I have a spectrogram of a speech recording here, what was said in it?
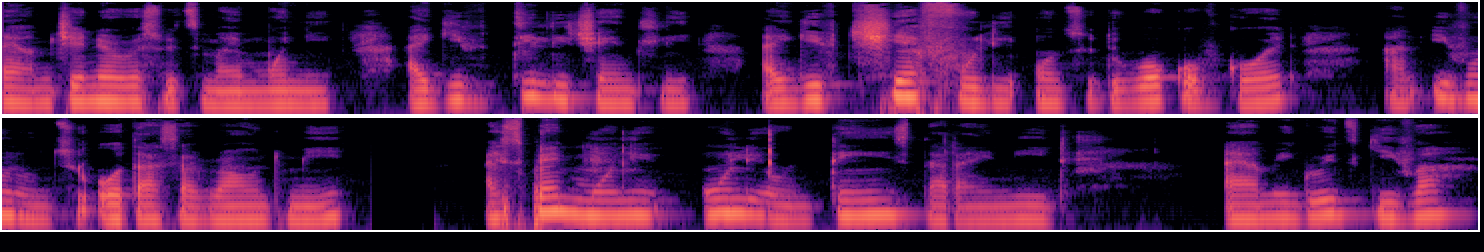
I am generous with my money. I give diligently. I give cheerfully unto the work of God and even unto others around me. I spend money only on things that I need. I am a great giver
